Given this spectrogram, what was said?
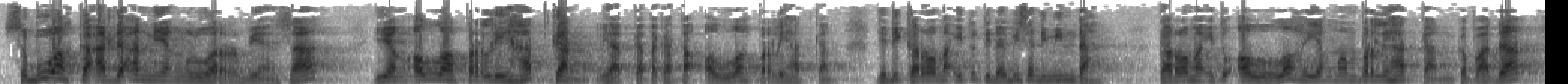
sebuah keadaan yang luar biasa yang Allah perlihatkan. Lihat kata-kata Allah perlihatkan. Jadi karomah itu tidak bisa diminta. Karomah itu Allah yang memperlihatkan kepada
